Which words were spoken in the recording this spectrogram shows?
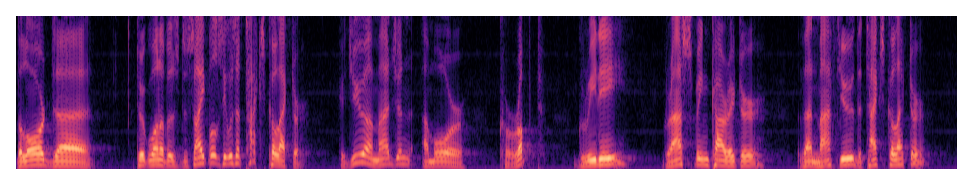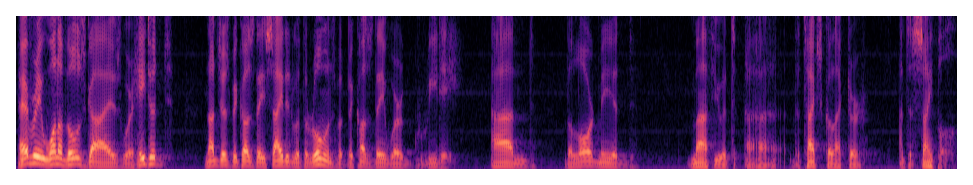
The Lord uh, took one of his disciples, he was a tax collector. Could you imagine a more corrupt, greedy, grasping character than Matthew, the tax collector? Every one of those guys were hated, not just because they sided with the Romans, but because they were greedy. And the Lord made Matthew, uh, the tax collector, a disciple,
